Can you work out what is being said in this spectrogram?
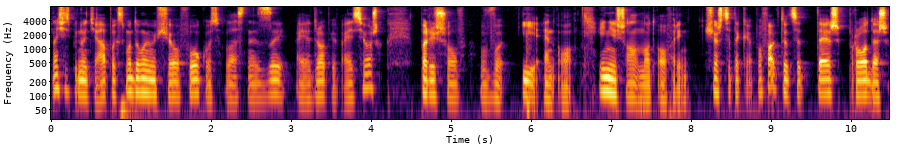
В нашій спільноті Apex ми думаємо, що фокус власне з airdropів ICO перейшов в ENO Initial Node Offering. Що ж це таке? По факту, це теж продаж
